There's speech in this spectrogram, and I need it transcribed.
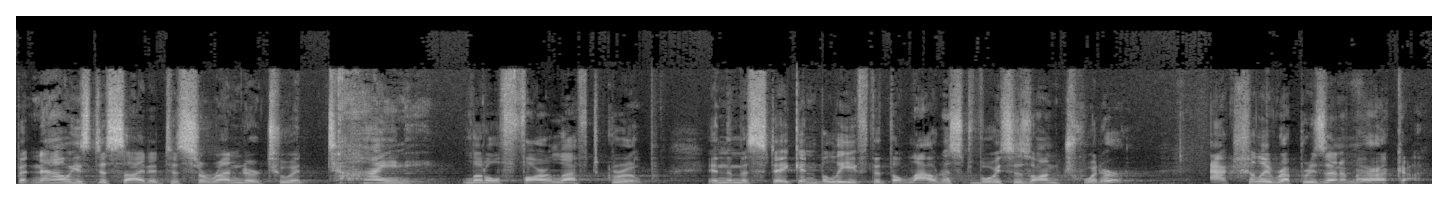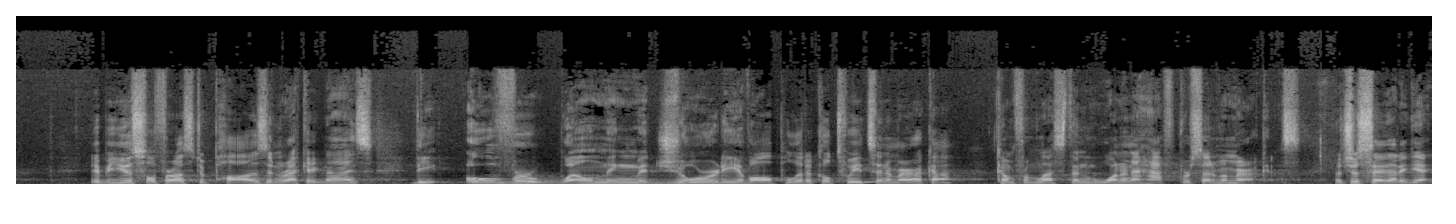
But now he's decided to surrender to a tiny little far left group in the mistaken belief that the loudest voices on Twitter actually represent America. It'd be useful for us to pause and recognize the overwhelming majority of all political tweets in America come from less than 1.5% of Americans. Let's just say that again,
